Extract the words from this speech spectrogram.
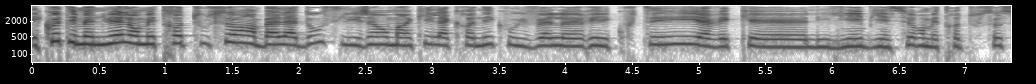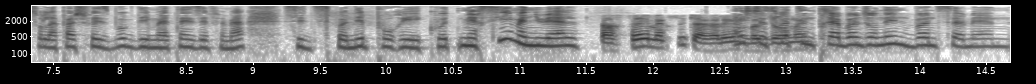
Écoute, Emmanuel, on mettra tout ça en balado si les gens ont manqué la chronique ou ils veulent réécouter avec euh, les liens, bien sûr. On mettra tout ça sur la page Facebook des Matins éphémères. C'est disponible pour réécoute. Merci, Emmanuel. Parfait. Merci, Caroline. je te souhaite une très bonne journée, une bonne semaine.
